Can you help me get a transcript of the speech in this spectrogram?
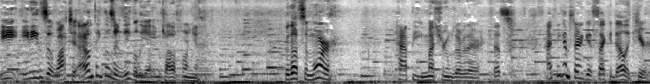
He, he needs to watch it. I don't think those are legal yet in California. We got some more happy mushrooms over there. That's I think I'm starting to get psychedelic here.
